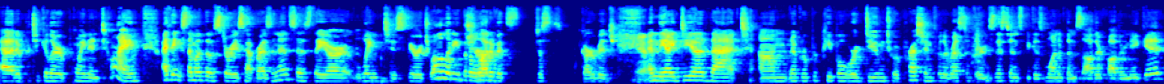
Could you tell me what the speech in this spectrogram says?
at a particular point in time. I think some of those stories have resonance as they are linked to spirituality, but a lot of it's just garbage. Yeah. And the idea that um, a group of people were doomed to oppression for the rest of their existence because one of them saw their father naked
